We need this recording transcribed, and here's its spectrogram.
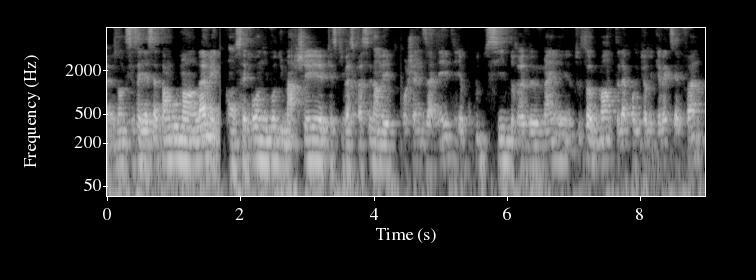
Euh, donc c'est ça, il y a cet engouement-là, mais on ne sait pas au niveau du marché qu'est-ce qui va se passer dans les prochaines années. Il y a beaucoup de cidre, de vin, tout ça augmente la production du Québec, c'est le fun.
